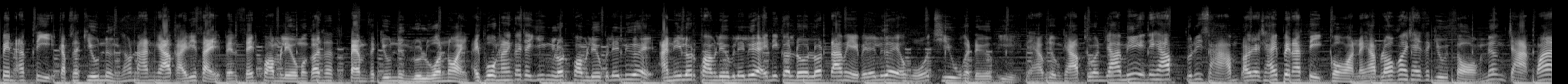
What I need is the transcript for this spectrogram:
เป็นอติกับสกิล1เท่านั้นครับ ใครที่ใส่เป็นเซตความเร็วมันก็จะสแปมสกิล1รัวๆหน่อย ไอ้พวกนั้นก็จะยิ่งลดความเร็วไปเรื่อยๆ อันนี้ลดความเร็วไปเรื่อยๆ อันนี้ก็โดนลดดาเมจไปเรื่อยๆ โอ้โห ชิลกว่าเดิมอีกนะครับผู้ชมครับ ส่วนยามินะครับ ตัวที่ 3 เราจะใช้เป็นอติก่อนนะครับ แล้วก็ใช้สกิล2เนื่องจากว่า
